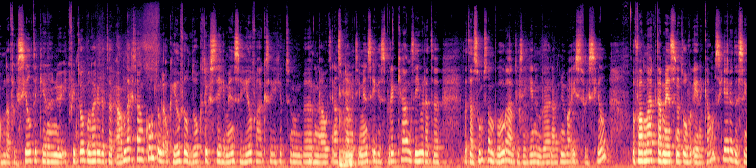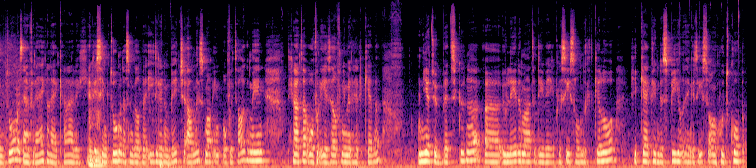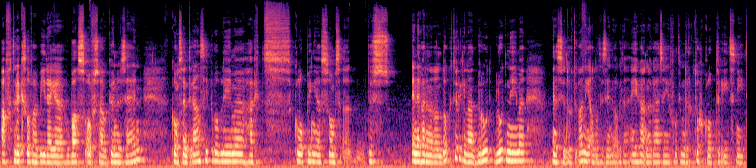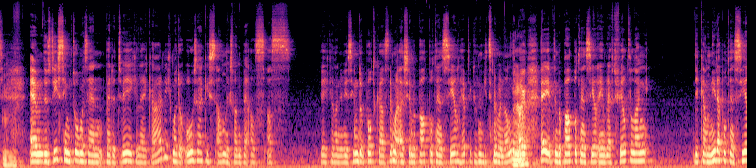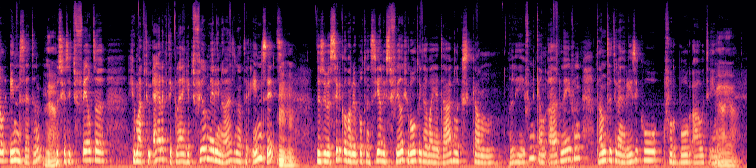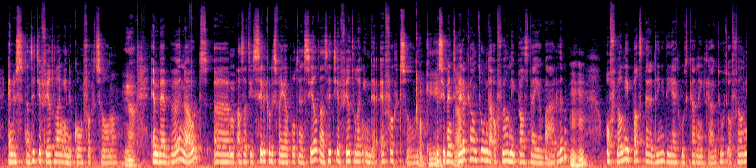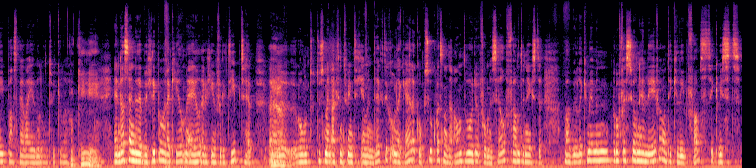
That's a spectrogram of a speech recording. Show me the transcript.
om dat verschil te kennen nu? Ik vind het ook belangrijk dat er aandacht aan komt, omdat ook heel veel dokters tegen mensen heel vaak zeggen, je hebt een burn-out. En als we dan met die mensen in gesprek gaan, zien we dat, de, dat dat soms een bore-out is en geen een burn-out. Nu, wat is het verschil? Of wat maakt dat mensen het over ene kam scheren? De symptomen zijn vrij gelijkaardig. Die symptomen, dat is nu wel bij iedereen een beetje anders, maar in, over het algemeen gaat dat over jezelf niet meer herkennen niet uit je bed kunnen. eh je ledematen die wegen precies 100 kilo. Je kijkt in de spiegel en je ziet zo'n goedkoop aftreksel van wie dat je was of zou kunnen zijn. Concentratieproblemen, hartkloppingen soms. eh, Dus, en dan ga je naar een dokter, je laat bloed, bloed nemen. En dan zegt de dokter, oh nee, alles is in orde. En je gaat naar huis en je voelt, hem er toch klopt er iets niet. En dus die symptomen zijn bij de twee gelijkaardig, maar de oorzaak is anders. Want bij als, als ja, je kan dat nu niet zien op de podcast, hè, maar als je een bepaald potentieel hebt, ik doe nu iets met mijn handen, Ja. maar hè, je hebt een bepaald potentieel en je blijft veel te lang, je kan niet dat potentieel inzetten. Ja. Dus je zit veel te, je maakt je eigenlijk te klein, je hebt veel meer in huis dan dat erin zit. Mhm. Dus je cirkel van je potentieel is veel groter dan wat je dagelijks kan leven, kan uitleven. Dan zit er een risico voor bore-out in. Ja, ja. En dus dan zit je veel te lang in de comfortzone. ja. En bij burn-out, ehm, als dat die cirkel is van jouw potentieel, dan zit je veel te lang in de effortzone. Oké, dus je bent ja. werk aan het doen dat ofwel niet past bij je waarden, Mhm. ofwel niet past bij de dingen die jij goed kan en graag doet, ofwel niet past bij wat je wil ontwikkelen. Oké. En dat zijn de begrippen waar ik heel, mij heel erg in verdiept heb, eh, rond tussen mijn 28 en mijn 30, omdat ik eigenlijk op zoek was naar de antwoorden voor mezelf. Van ten eerste, wat wil ik met mijn professioneel leven? Want ik liep vast. Ik wist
